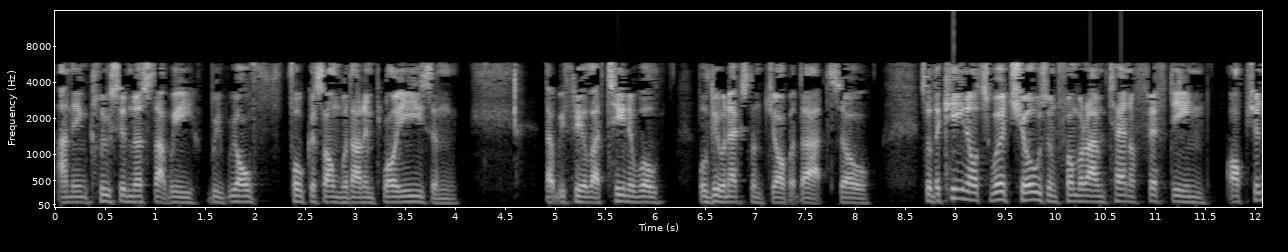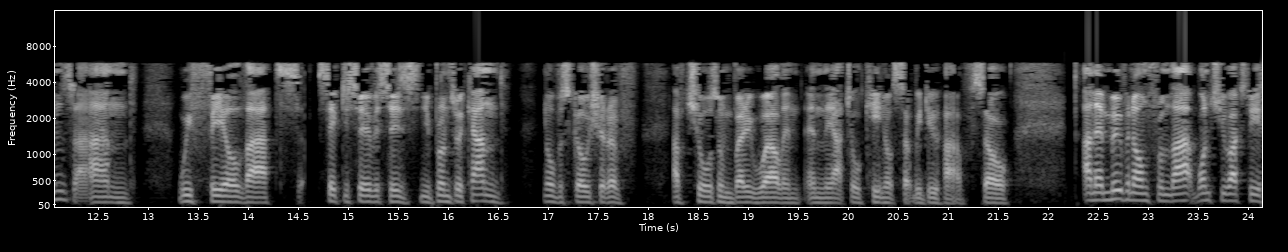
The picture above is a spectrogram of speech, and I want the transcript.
and the inclusiveness that we, we, we all focus on with our employees and that we feel that Tina will will do an excellent job at that. So so the keynotes were chosen from around 10 or 15 options and we feel that Safety Services, New Brunswick and Nova Scotia have, have chosen very well in, in the actual keynotes that we do have. So and then moving on from that, once you actually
